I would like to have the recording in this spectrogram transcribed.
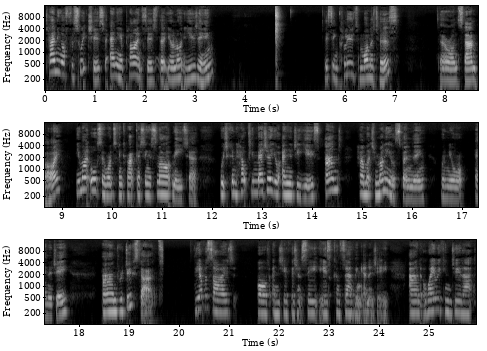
turning off the switches for any appliances that you're not using. This includes monitors that are on standby. You might also want to think about getting a smart meter, which can help you measure your energy use and how much money you're spending on your energy and reduce that. The other side of energy efficiency is conserving energy and a way we can do that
